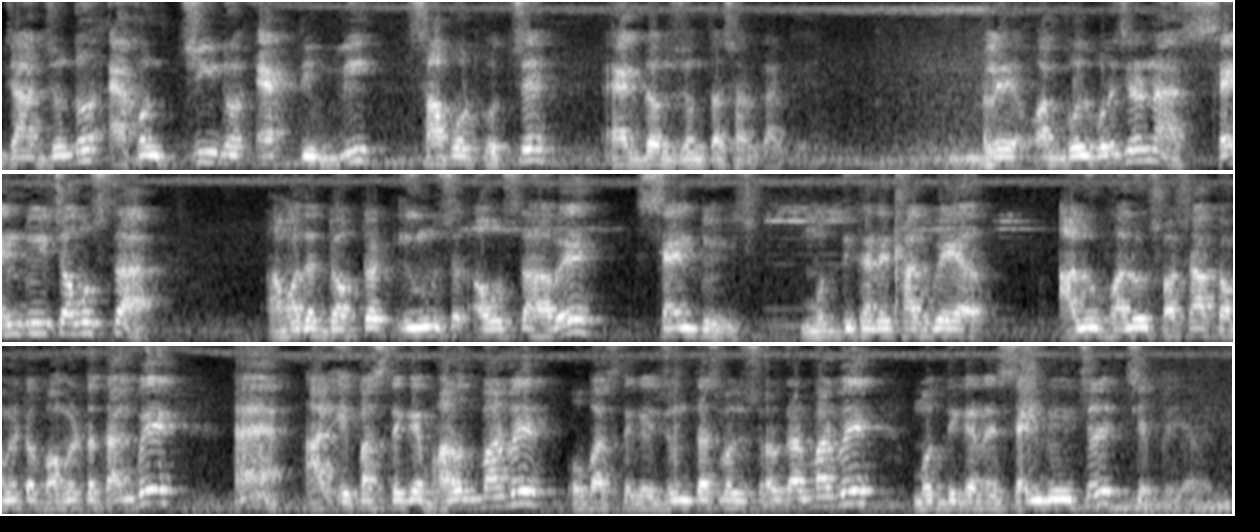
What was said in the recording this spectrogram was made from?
যার জন্য এখন চীনও অ্যাক্টিভলি সাপোর্ট করছে একদম জনতা সরকারকে। তাহলে আমি বল- বলেছিলেন না, স্যান্ডউইচ অবস্থা, আমাদের ডক্টর ইউনুসের অবস্থা হবে স্যান্ডউইচ। মধ্যিখানে থাকবে, আলু ফালু, শসা, টমেটো ফমেটো থাকবে হ্যাঁ আর এ পাশ থেকে ভারত মারবে ও পাশ থেকে জুনতাস সরকার মারবে, মধ্যিখানে স্যান্ডউইচ চেপে যাবে।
